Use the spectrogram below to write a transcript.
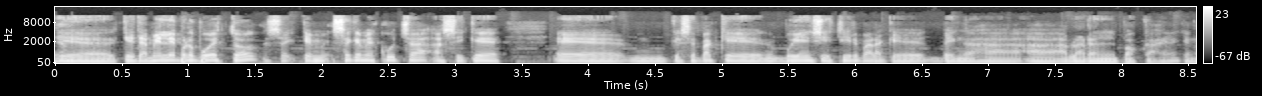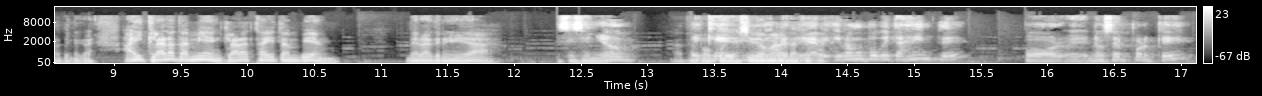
eh, que también le he propuesto, sé que, sé que me escucha, así que que sepas que voy a insistir para que vengas a, hablar en el podcast, que no tiene que ver. Ah, Clara también, Clara está ahí también, de la Trinidad. Sí, señor es que sido mal, iba muy poquita gente, por eh, no sé por qué.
